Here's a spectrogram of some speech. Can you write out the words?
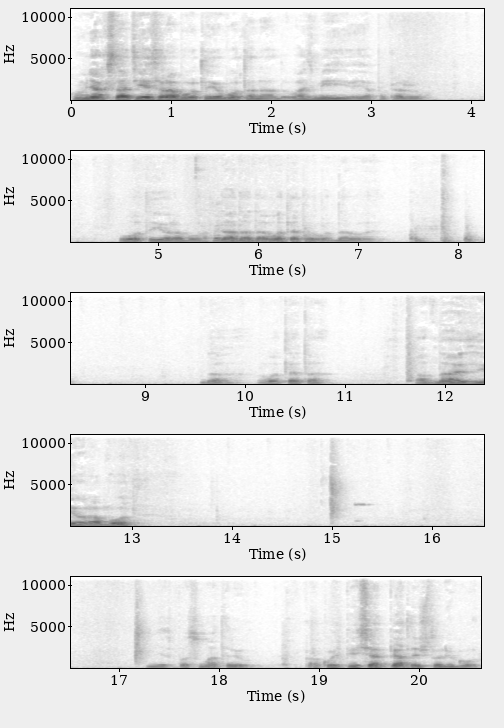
У меня, кстати, есть работа ее, вот она, возьми ее, я покажу. Вот ее работа. да, да, да, вот это вот, давай. Да, вот это одна из ее работ – Здесь посмотрю. Какой 55-й, что ли, год?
